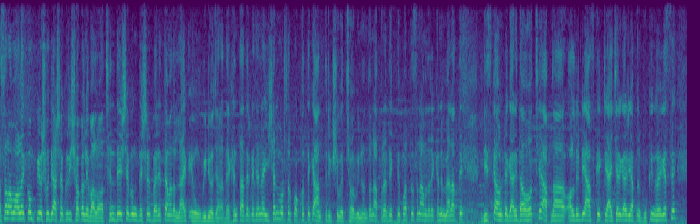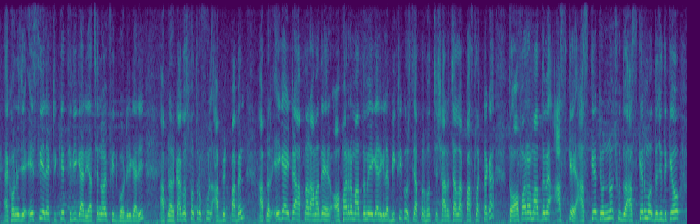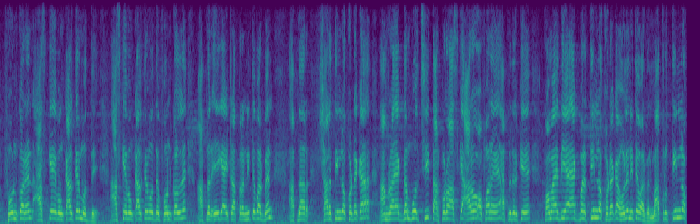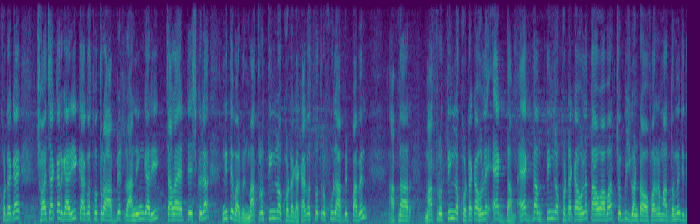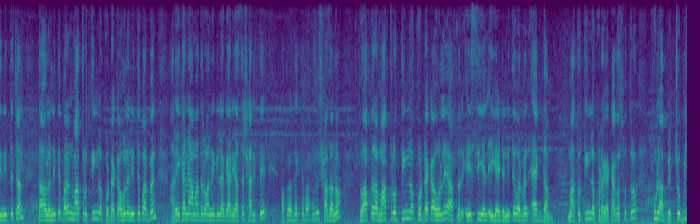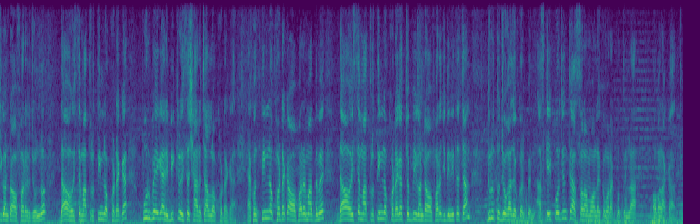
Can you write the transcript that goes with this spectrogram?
আসসালামু আলাইকুম, প্রিয় সুদী, আশা করি সকলে ভালো আছেন। দেশ এবং দেশের বাইরেতে আমাদের লাইভ এবং ভিডিও যারা দেখেন, তাদেরকে জানা ঈশান মোটরসের পক্ষ থেকে আন্তরিক শুভেচ্ছা, অভিনন্দন। আপনারা দেখতে পারতেছেন আমাদের এখানে মেলাতে ডিসকাউন্টে গাড়ি দেওয়া হচ্ছে। আপনার অলরেডি আজকে একটি আইচার গাড়ি আপনার বুকিং হয়ে গেছে। এখন যে এসি ইলেকট্রিক কে থ্রি গাড়ি আছে, নয় ফিট বডির গাড়ি। আপনার কাগজপত্র ফুল আপডেট পাবেন। আপনার এই গাড়িটা আপনার আমাদের অফারের মাধ্যমে এই গাড়িগুলো বিক্রি করছি, আপনার হচ্ছে সাড়ে চার লাখ, পাঁচ লাখ টাকা। তো অফারের মাধ্যমে আজকে, আজকের জন্য, শুধু আজকের মধ্যে যদি কেউ ফোন করেন, আজকে এবং কালকের মধ্যে আজকে এবং কালকের মধ্যে ফোন করলে আপনার এই গাড়িটা আপনারা নিতে পারবেন। আপনার সাড়ে তিন লক্ষ টাকা আমরা একদম বলছি, তারপরও আজকে আরও অফারে আপনাদেরকে কমায় দিয়ে একবার তিন লক্ষ টাকা হলে নিতে পারবেন। মাত্র তিন লক্ষ টাকায় ছয় চাকার গাড়ি, কাগজপত্র আপডেট রানিং গাড়ি চালায় টেস্ট করে নিতে পারবেন। মাত্র তিন লক্ষ টাকা কাগজপত্র ফুল আপডেট পাবেন। আপনার মাত্র তিন লক্ষ টাকা হলে একদম একদম তিন লক্ষ টাকা হলে তাও আবার চব্বিশ ঘণ্টা অফারের মাধ্যমে যদি নিতে চান, তাহলে নিতে পারেন, মাত্র তিন লক্ষ টাকা হলে নিতে পারবেন। আর এখানে আমাদের অনেকগুলা গাড়ি আছে শাড়িতে, আপনারা দেখতে পাচ্ছেন সাজানো। তো আপনারা মাত্র তিন লক্ষ টাকা হলে আপনার এসিএল এই গাড়িটা নিতে পারবেন একদম মাত্র তিন লক্ষ টাকা। কাগজপত্র ফুল আপডেট চব্বিশ ঘণ্টা অফারের জন্য দেওয়া হয়েছে মাত্র তিন লক্ষ টাকা। পূর্বে গাড়ি বিক্রি হয়েছে সাড়ে চার লক্ষ টাকা। এখন তিন লক্ষ টাকা অফারের মাধ্যমে দেওয়া হয়েছে মাত্র তিন লক্ষ টাকা। চব্বিশ ঘণ্টা অফারে যদি নিতে চান, দ্রুত যোগাযোগ করবেন। আজকে এই পর্যন্ত আসসালামু আলাইকুম রহমতুল্লাহ ওবরাকাতু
